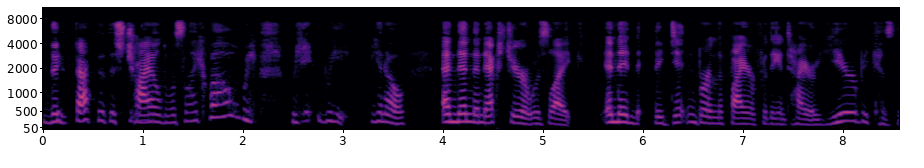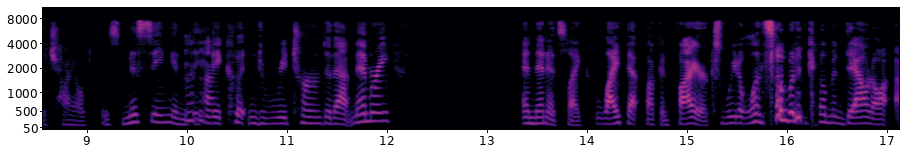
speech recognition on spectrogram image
the fact that this child was like well we we we you know and then the next year it was like and then they didn't burn the fire for the entire year because the child was missing and Uh-huh. they, they couldn't return to that memory and then it's like light that fucking fire because we don't want somebody coming down on, uh,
